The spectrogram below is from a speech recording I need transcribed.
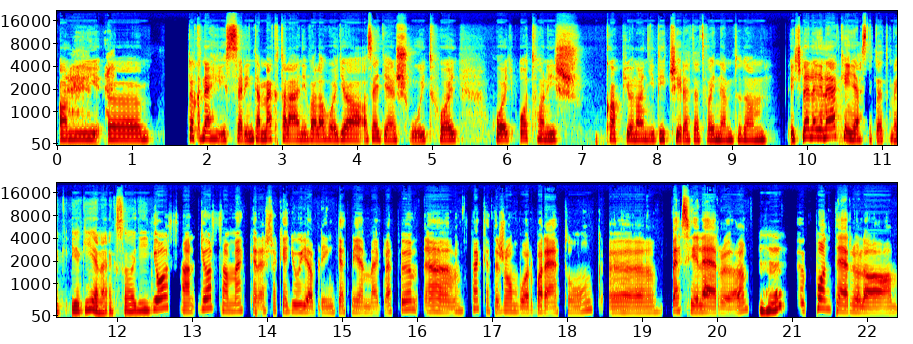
ami ö, tök nehéz szerintem megtalálni valahogy a, az egyensúlyt, hogy, hogy otthon is kapjon annyi dicséretet, vagy nem tudom. És ne legyen elkényeztetett, meg ilyenek, szóval hogy így... Gyorsan, gyorsan megkeresek egy újabb linket, milyen meglepő. Fekete Zsombor barátunk beszél erről, Uh-huh. Pont erről a,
